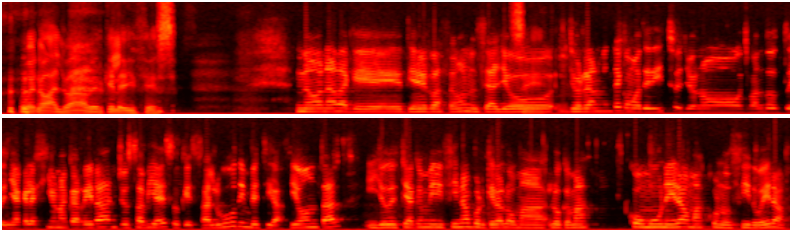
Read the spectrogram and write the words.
Bueno, Alba, a ver qué le dices. No, nada, que tienes razón. O sea, yo, yo realmente, como te he dicho, yo no, cuando tenía que elegir una carrera, yo sabía eso, que salud, investigación, tal, y yo decía que medicina porque era lo más, lo que más común era o más conocido era.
